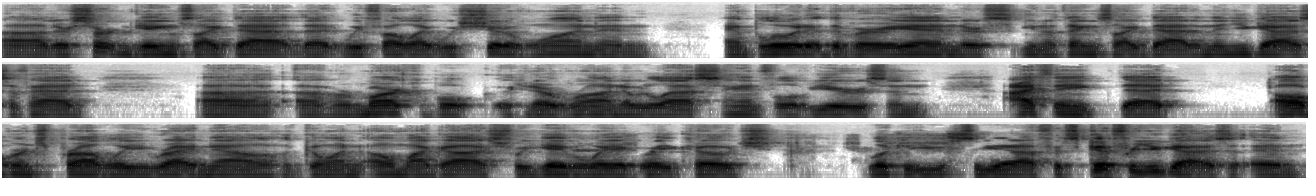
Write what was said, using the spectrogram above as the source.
uh, there's certain games like that that we felt like we should have won and and blew it at the very end. There's you know things like that, and then you guys have had uh, a remarkable you know run over the last handful of years, and I think that Auburn's probably right now going, oh my gosh, we gave away a great coach. Look at UCF. It's good for you guys and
